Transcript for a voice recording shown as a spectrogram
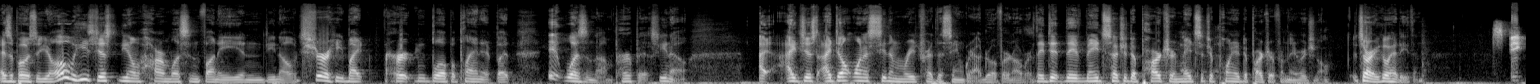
as opposed to you know oh he's just you know harmless and funny and you know sure he might hurt and blow up a planet, but it wasn't on purpose, you know. I, I just I don't want to see them retread the same ground over and over. They did they've made such a departure and made such a pointed departure from the original. Sorry, go ahead, Ethan. Speak,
